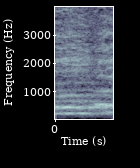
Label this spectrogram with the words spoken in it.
If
